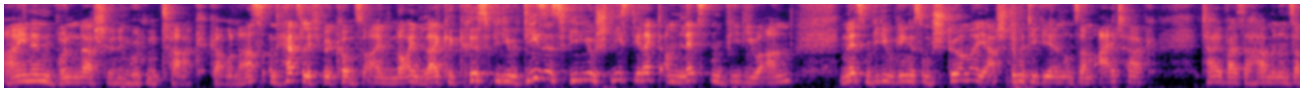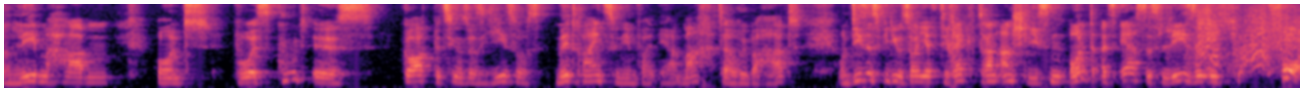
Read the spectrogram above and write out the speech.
Einen wunderschönen guten Tag, Gaunas, und herzlich willkommen zu einem neuen Like Chris Video. Dieses Video schließt direkt am letzten Video an. Im letzten Video ging es um Stürme, ja, Stürme, die wir in unserem Alltag teilweise haben, in unserem Leben haben und wo es gut ist, Gott bzw. Jesus mit reinzunehmen, weil er Macht darüber hat. Und dieses Video soll jetzt direkt dran anschließen und als erstes lese ich vor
